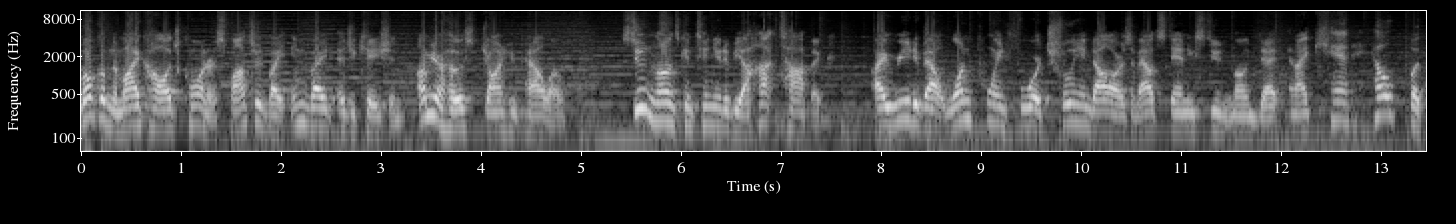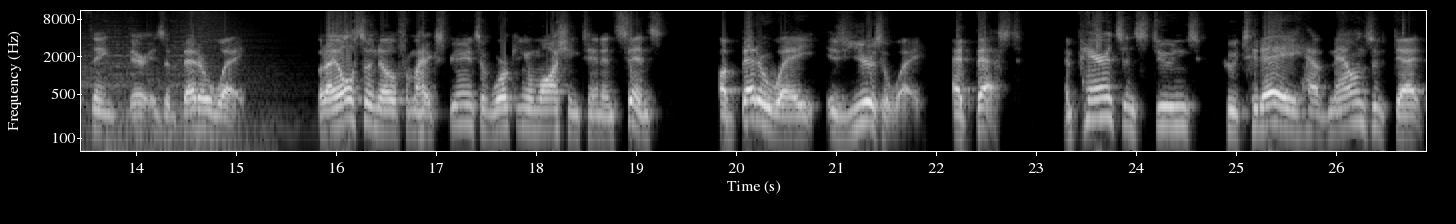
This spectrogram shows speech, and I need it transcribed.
Welcome to My College Corner, sponsored by Invite Education. I'm your host, John Hupalo. Student loans continue to be a hot topic. I read about $1.4 trillion of outstanding student loan debt, and I can't help but think there is a better way. But I also know from my experience of working in Washington and since, a better way is years away at best. And parents and students who today have mounds of debt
